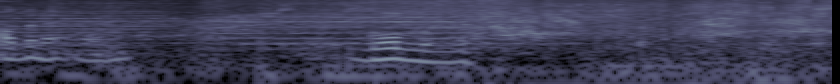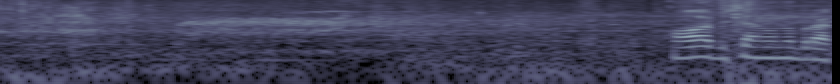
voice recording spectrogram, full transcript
Adı ne onun? Gollum'lu. Abi sen onu bırak.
